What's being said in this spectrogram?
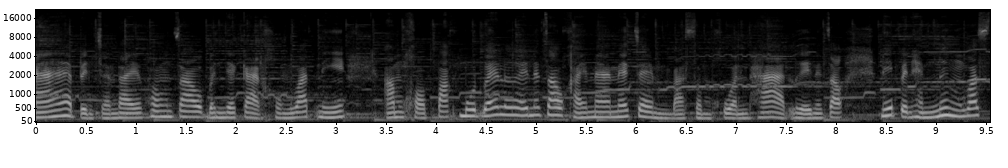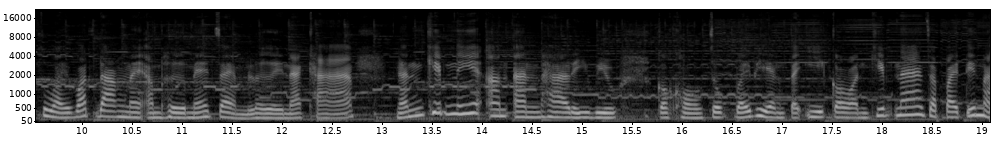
อ่าเป็นจันไดพ้องเจ้าบรรยากาศของวัดนี้ อำขอปักหมุดไว้เลยนะเจ้าไขมาแม่แจ่มบาสมควรพลาดเลยนะเจ้า นี่เป็นแห่งหนึ่งวัดสวยวัดดังในอำเภอแม่แจ่มเลยนะคะงั้นคลิปนี้อันอันพารีวิว ก็ขอจบไว้เพียงแต่อีก่อนคลิปหน้าจะไปที่ไหน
